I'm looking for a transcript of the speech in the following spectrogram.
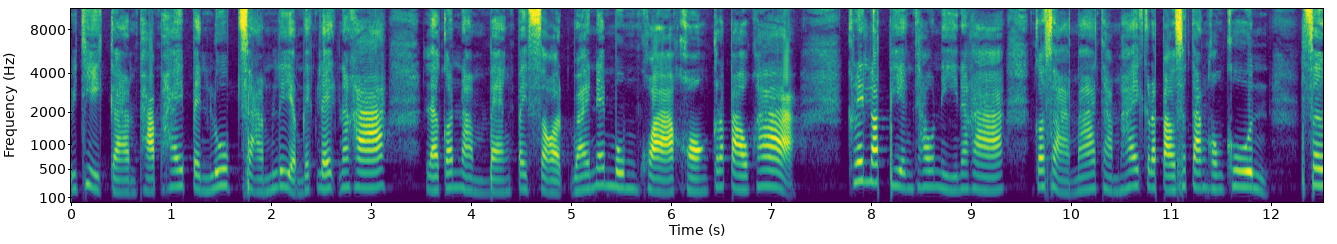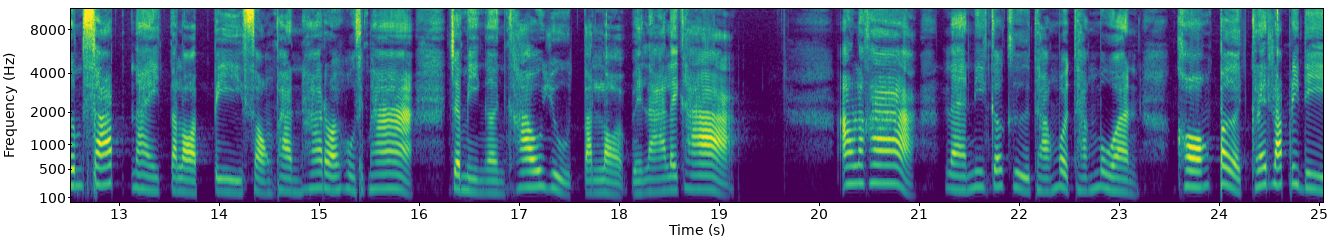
วิธีการพับให้เป็นรูปสามเหลี่ยมเล็กๆนะคะ แล้วก็นำแบงค์ไปสอดไว้ในมุมขวาของกระเป๋าค่ะ เคล็ดลับเพียงเท่านี้นะคะ ก็สามารถทำให้กระเป๋าสตางค์ของคุณ เสริมทรัพย์ในตลอดปี 2565 จะมีเงินเข้าอยู่ตลอดเวลาเลยค่ะเอาละค่ะ และนี่ก็คือทั้งหมดทั้งมวล ของเปิดเคล็ดลับดี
